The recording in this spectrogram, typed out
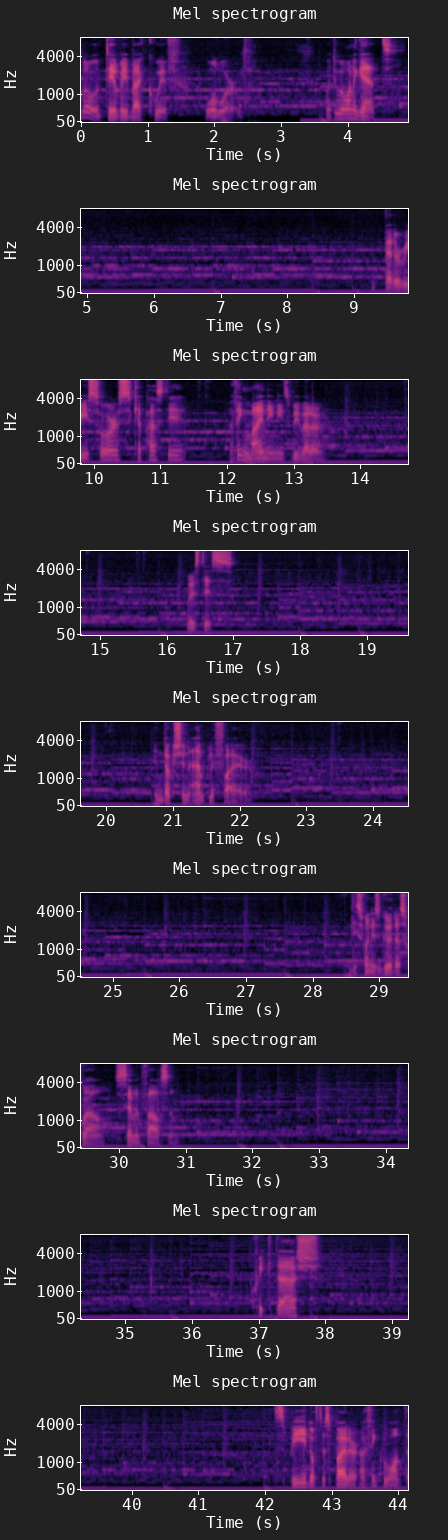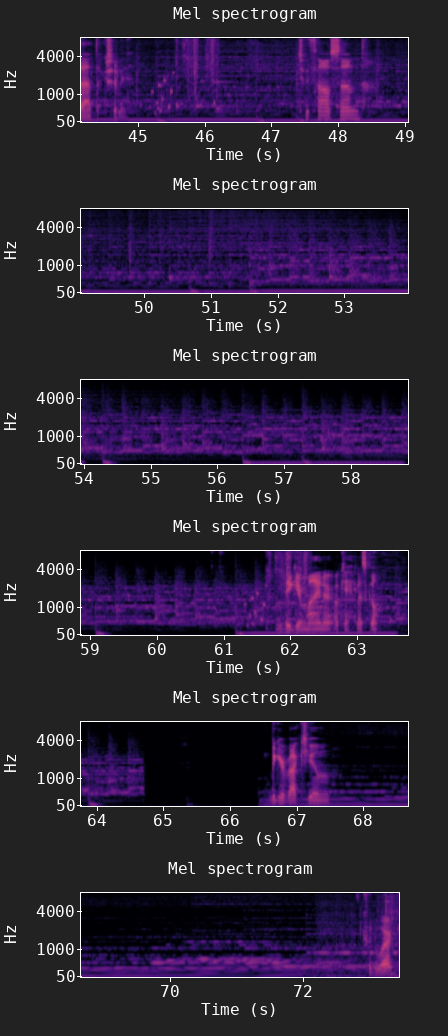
Hello, TLV back with Wall World. What do we want to get? Better resource capacity? I think mining needs to be better. What is this? Induction amplifier. This one is good as well. 7000. Quick dash. Speed of the spider. I think we want that actually. 2000. Bigger miner. Okay, let's go. Bigger vacuum. Could work.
